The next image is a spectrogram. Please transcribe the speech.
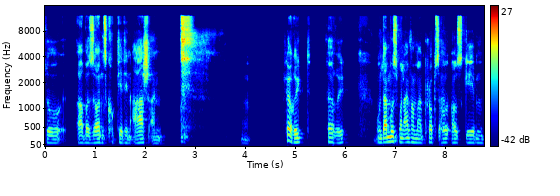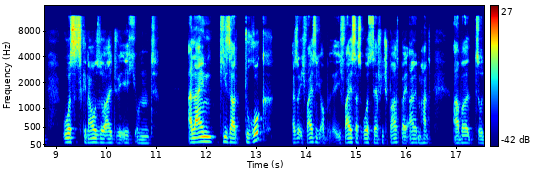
So, aber sonst guck dir den Arsch an. Ja. Verrückt, verrückt. Und da muss man einfach mal Props au ausgeben. Urs ist genauso alt wie ich und allein dieser Druck, also ich weiß nicht, ob, ich weiß, dass Urs sehr viel Spaß bei allem hat, aber so,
